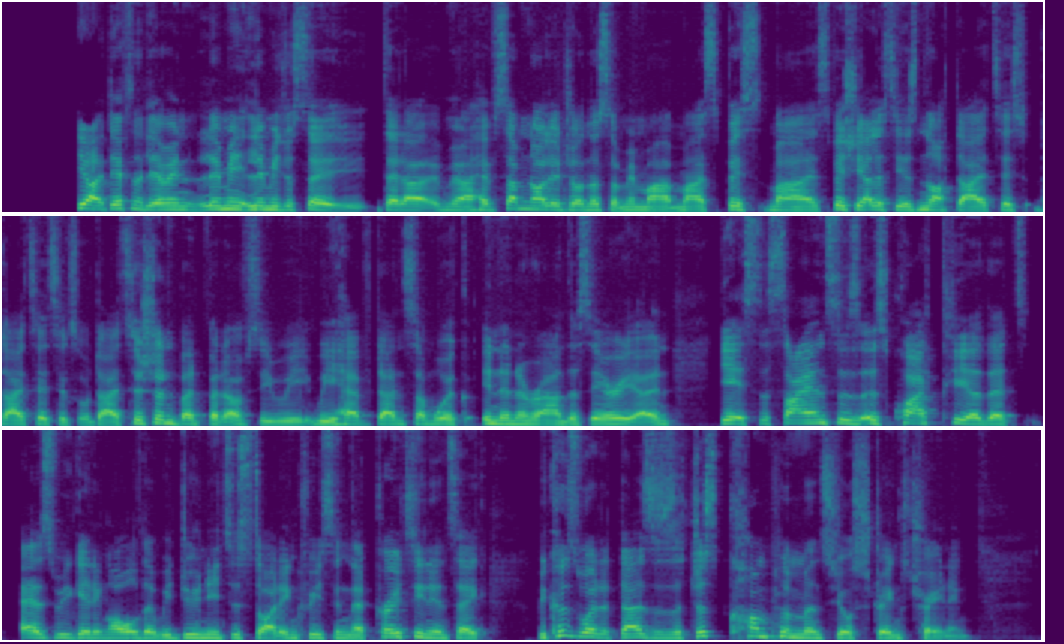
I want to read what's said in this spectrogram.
Yeah, definitely. I mean, let me let me just say that I, I, mean, I have some knowledge on this. I mean, my my spe- my speciality is not dietet- dietetics or dietitian, but but obviously we we have done some work in and around this area. And yes, the science is, is quite clear that as we're getting older, we do need to start increasing that protein intake because what it does is it just complements your strength training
